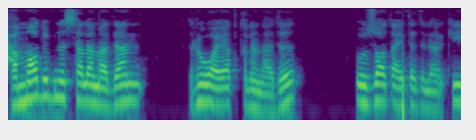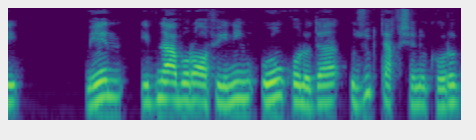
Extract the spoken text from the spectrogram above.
hammod ibn salamadan rivoyat qilinadi u zot aytadilarki men ibn abu rofiyning o'ng qo'lida uzuk taqishini ko'rib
